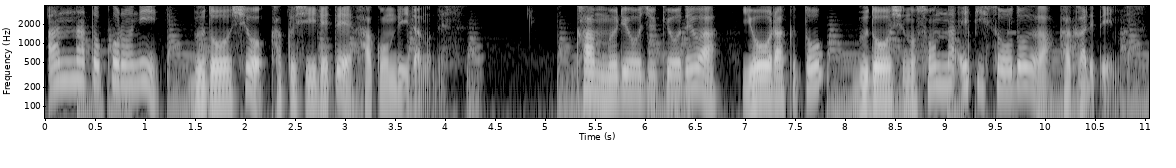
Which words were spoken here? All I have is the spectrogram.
あんなところにブドウ酒を隠し入れて運んでいたのです。漢無量寿経では洋楽とブドウ酒のそんなエピソードが書かれています。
